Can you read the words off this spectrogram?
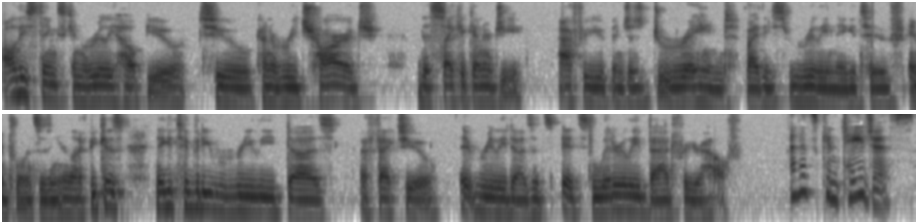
All these things can really help you to kind of recharge the psychic energy after you've been just drained by these really negative influences in your life because negativity really does affect you. It really does. It's it's literally bad for your health. And it's contagious.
